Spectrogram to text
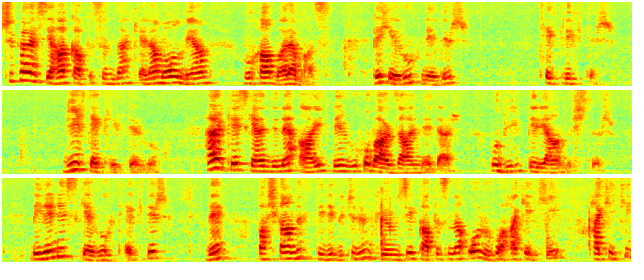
Süper siha kapısında kelam olmayan ruha varamaz. Peki ruh nedir? Tekliktir. Bir tekliktir ruh. Herkes kendine ait bir ruhu var zanneder. Bu büyük bir yanlıştır. Biliniz ki ruh tektir ve başkanlık dili bütünün kürzi kapısına o ruhu hakiki, hakiki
